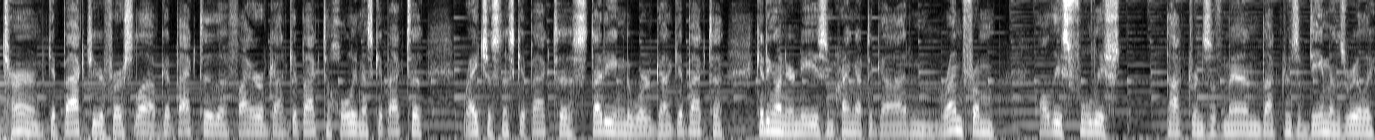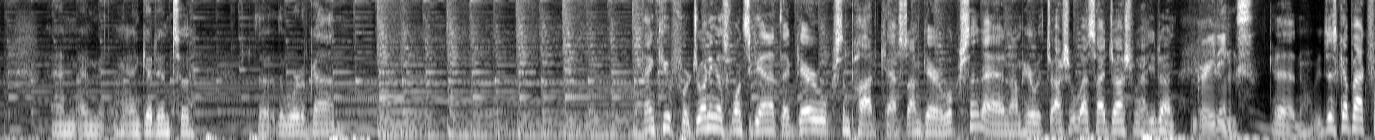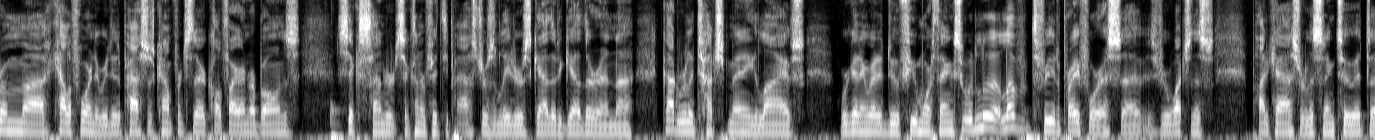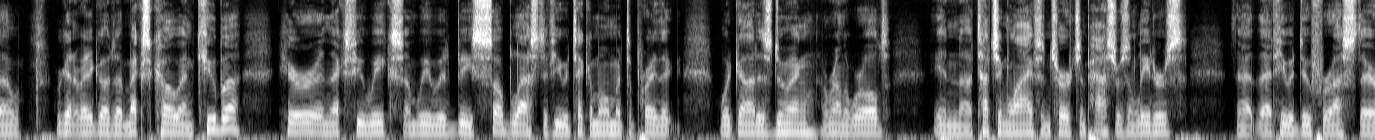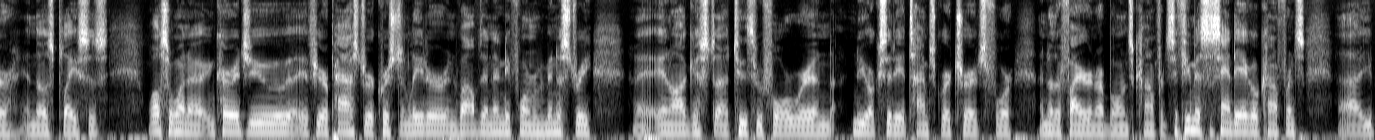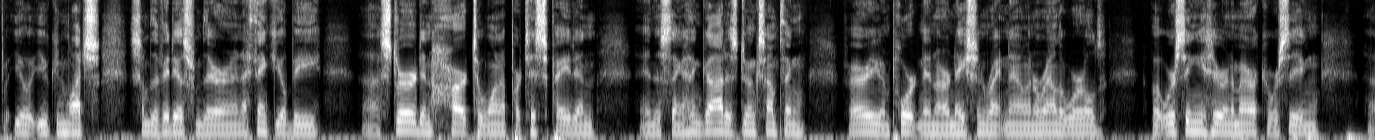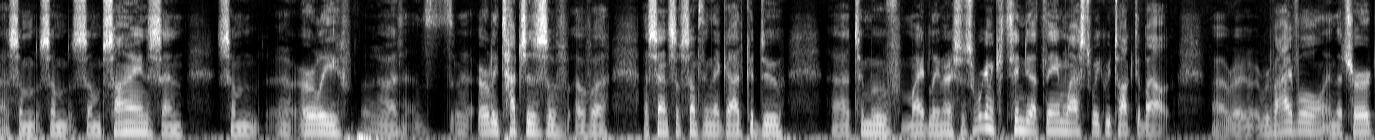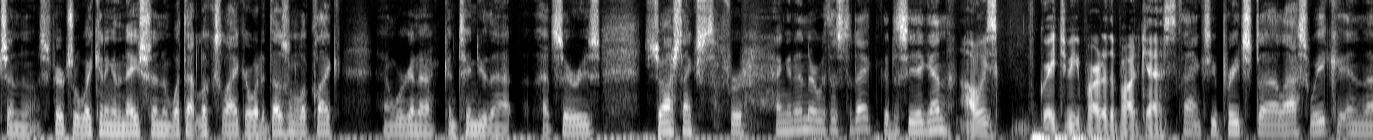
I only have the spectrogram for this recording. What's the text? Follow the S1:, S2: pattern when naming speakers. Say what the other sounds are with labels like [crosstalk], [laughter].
S1: return, get back to your first love, get back to the fire of God, get back to holiness, get back to righteousness, get back to studying the Word of God, get back to getting on your knees and crying out to God, and run from all these foolish doctrines of men, doctrines of demons, really, and, and, and get into the, the Word of God. Thank you for joining us once again at the Gary Wilkerson podcast. I'm Gary Wilkerson, and I'm here with Joshua West. Hi, Joshua. How you doing?
S2: Greetings.
S1: Good. We just got back from uh, California. We did a pastors conference there called Fire in Our Bones. 600, 650 pastors and leaders gathered together, and uh, God really touched many lives. We're getting ready to do a few more things. We'd love for you to pray for us. Uh, if you're watching this podcast or listening to it, uh, we're getting ready to go to Mexico and Cuba here in the next few weeks, and we would be so blessed if you would take a moment to pray that what God is doing around the world in uh, touching lives in church and pastors and leaders that, that he would do for us there in those places. We also want to encourage you, if you're a pastor, a Christian leader involved in any form of ministry, uh, in August uh, 2 through 4, we're in New York City at Times Square Church for another Fire in Our Bones conference. If you miss the San Diego conference, uh, you, you, you can watch some of the videos from there, and I think you'll be uh, stirred in heart to want to participate in, in this thing. I think God is doing something very important in our nation right now and around the world, but we're seeing it here in America. We're seeing uh, some some some signs and some uh, early uh, early touches of, of a, a, sense of something that God could do uh, to move mightily in our So we're going to continue that theme. Last week we talked about uh, re- revival in the church and spiritual awakening in the nation and what that looks like or what it doesn't look like, and we're going to continue that that series. Josh, thanks for hanging in there with us today. Good to see you again.
S2: Always great to be part of the podcast.
S1: Thanks. You preached last week in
